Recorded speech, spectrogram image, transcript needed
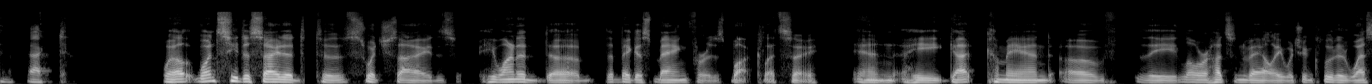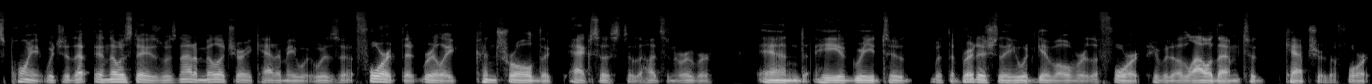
in effect? Well, once he decided to switch sides, he wanted uh, the biggest bang for his buck, let's say. And he got command of the lower Hudson Valley, which included West Point, which in those days was not a military academy, it was a fort that really controlled the access to the Hudson River. And he agreed to, with the British, that he would give over the fort, he would allow them to capture the fort.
